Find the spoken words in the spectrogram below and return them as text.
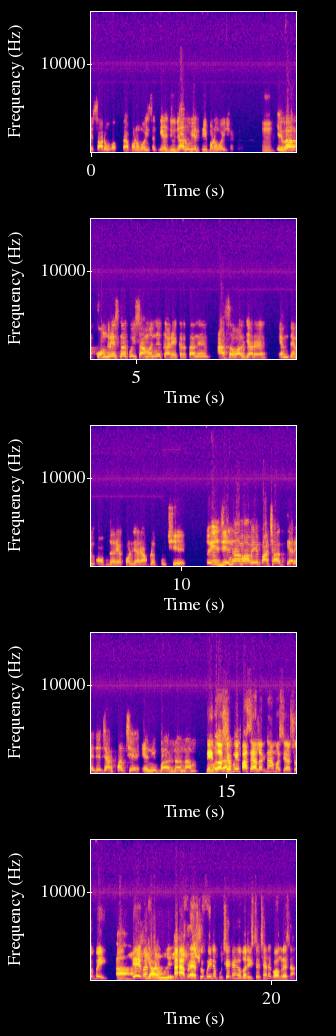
એ સારો વક્તા પણ હોઈ શકે એ જુજારુ વ્યક્તિ પણ હોઈ શકે. એવા કોંગ્રેસના કોઈ સામાન્ય કાર્યકર્તાને આ સવાલ જ્યારે એમ તેમ ઓફ ધ રેકોર્ડ જ્યારે આપણે પૂછીએ તો એ જે નામ આવે પાછા અત્યારે જે ચાર પાંચ છે એની બહારના નામ નહીં તો અશોકભાઈ પાસે અલગ નામ હશે. અશોકભાઈ જાણવું છે. આપણે અશોકભાઈને પૂછીએ કારણ કે વરિષ્ઠ છે ને કોંગ્રેસના.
